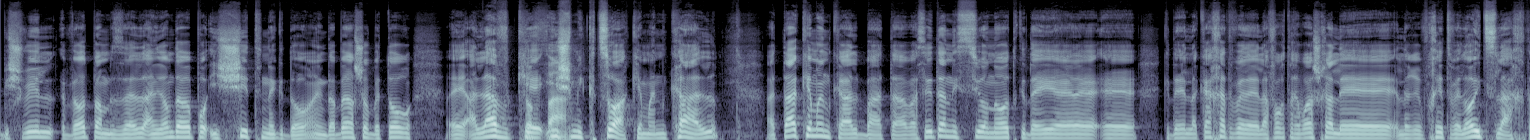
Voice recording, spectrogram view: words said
בשביל, ועוד פעם, זה, אני לא מדבר פה אישית נגדו, אני מדבר עכשיו בתור אה, עליו תופעה. כאיש מקצוע, כמנכ"ל. אתה כמנכ"ל באת ועשית ניסיונות כדי, אה, אה, כדי לקחת ולהפוך את החברה שלך ל- לרווחית ולא הצלחת,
